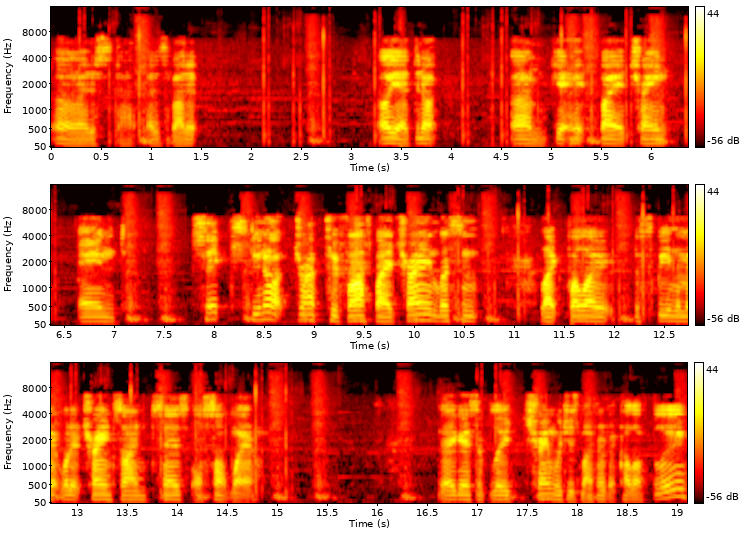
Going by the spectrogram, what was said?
oh, I just, that is about it. Oh yeah, do not, um, get hit by a train. And six, do not drive too fast by a train. Listen like follow the speed limit what a train sign says or somewhere. There goes the blue train, which is my favorite color of blue.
